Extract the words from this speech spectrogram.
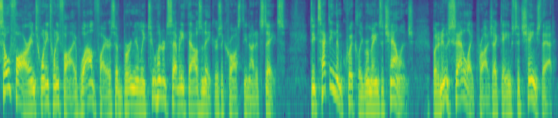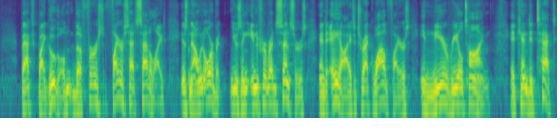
So far in 2025, wildfires have burned nearly 270,000 acres across the United States. Detecting them quickly remains a challenge, but a new satellite project aims to change that. Backed by Google, the first FireSat satellite is now in orbit using infrared sensors and AI to track wildfires in near real time. It can detect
